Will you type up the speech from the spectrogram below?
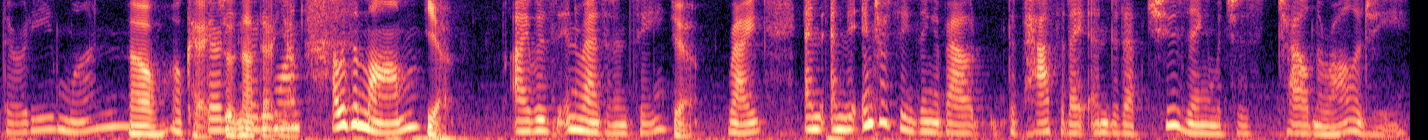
31. Oh, okay. 30, so not that 31. young. I was a mom. Yeah, I was in residency. yeah, Right? And and the interesting thing about the path that I ended up choosing, which is child neurology,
